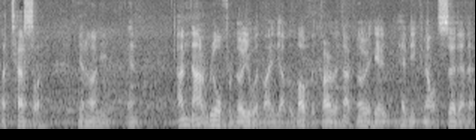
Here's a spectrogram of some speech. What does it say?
a Tesla, you know, and, he, and I'm not real familiar with my. I love the car, but not familiar. He had, had me come out and sit in it.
